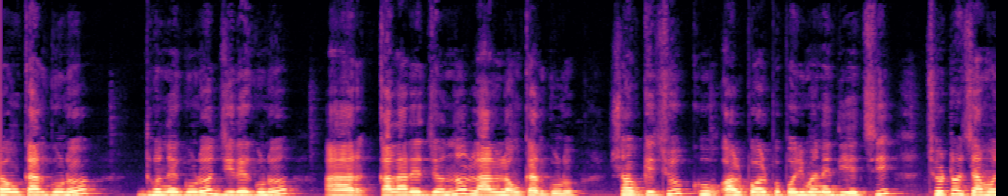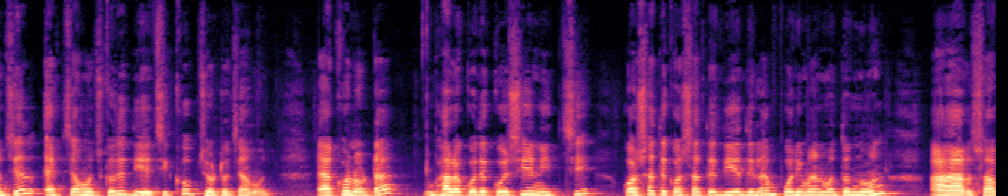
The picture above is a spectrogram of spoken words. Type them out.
লঙ্কার গুঁড়ো, ধনে গুঁড়ো, জিরে গুঁড়ো আর কালারের জন্য লাল লঙ্কার গুঁড়ো। সব কিছু খুব অল্প অল্প পরিমাণে দিয়েছি। ছোট চামচের এক চামচ করে দিয়েছি, খুব ছোট চামচ। এখন ওটা ভালো করে কষিয়ে নিচ্ছি। কষাতে কষাতে দিয়ে দিলাম পরিমাণ মতো নুন আর সব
